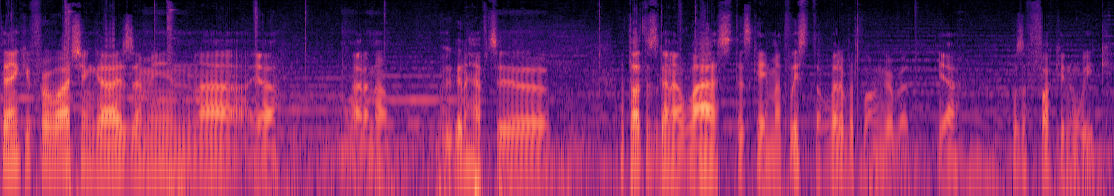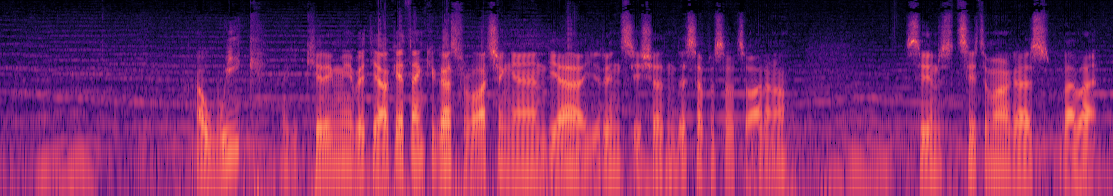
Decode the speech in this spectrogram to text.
Thank you for watching, guys. I mean, uh, yeah. I don't know. We're gonna have to... I thought this was gonna last, this game, at least a little bit longer, but yeah. It was a fucking week. A week? Are you kidding me? But yeah, okay, thank you guys for watching, and yeah, you didn't see shit in this episode, so I don't know. See you, see you tomorrow, guys. Bye-bye.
